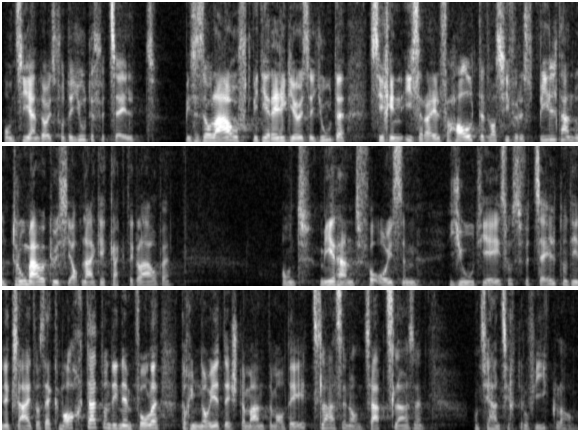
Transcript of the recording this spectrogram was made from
Und sie haben uns von den Juden erzählt, wie es so läuft, wie die religiösen Juden sich in Israel verhalten, was sie für ein Bild haben und darum auch eine gewisse Abneigung gegen den Glauben. Und wir haben von unserem Jude Jesus erzählt und ihnen gesagt, was er gemacht hat und ihnen empfohlen, doch im Neuen Testament einmal dort zu lesen und selbst zu lesen. Und sie haben sich darauf eingeladen.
